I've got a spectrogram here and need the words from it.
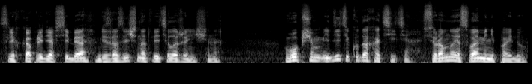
Слегка придя в себя, безразлично ответила женщина. «В общем, идите куда хотите. Все равно я с вами не пойду».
